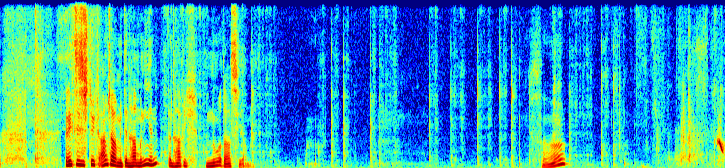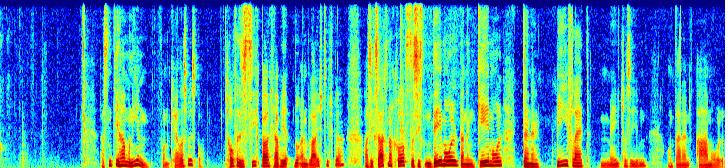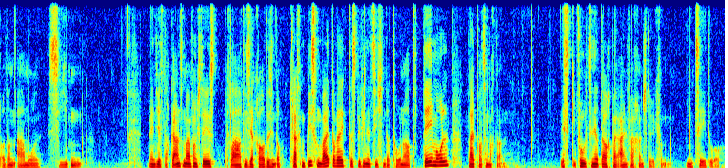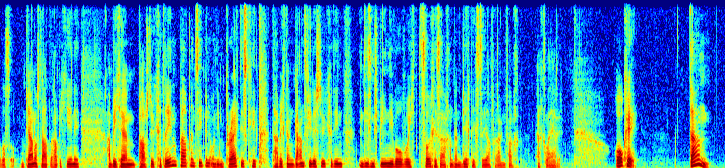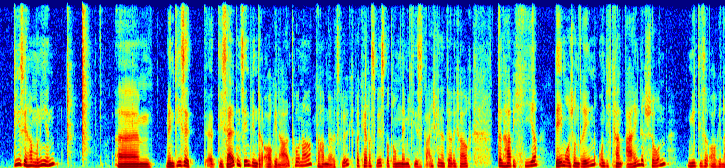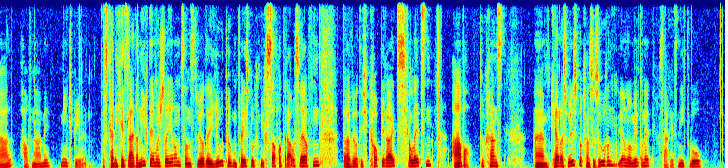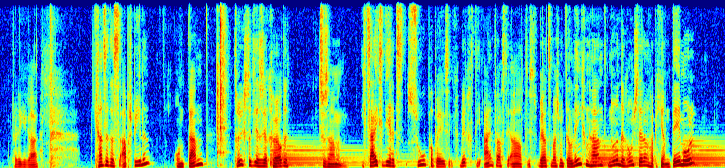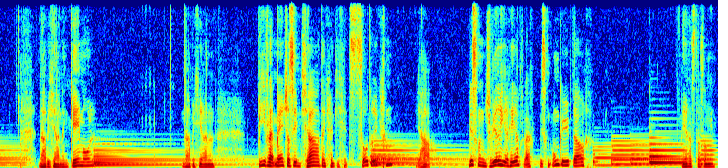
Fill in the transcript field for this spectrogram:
wenn ich dieses Stück anschaue mit den Harmonien, dann habe ich nur das hier. So. Das sind die Harmonien von Careless Whisper. Ich hoffe, das ist sichtbar. Ich habe hier nur einen Bleistift da. Also ich sage es noch kurz, das ist ein D-Moll, dann ein G-Moll, dann ein B-Flat Major 7 und dann ein A-Moll oder ein A-Moll 7. Wenn du jetzt noch ganz am Anfang stehst, klar, diese Akkorde sind noch vielleicht ein bisschen weiter weg, das befindet sich in der Tonart D-Moll, bleibt trotzdem noch dran. Es funktioniert auch bei einfachen Stücken, in C-Dur oder so. Im Piano Starter habe ich jene habe ich ein paar Stücke drin, ein paar Prinzipien und im Practice Kit, da habe ich dann ganz viele Stücke drin in diesem Spielniveau, wo ich solche Sachen dann wirklich sehr vereinfacht erkläre. Okay, dann diese Harmonien, ähm, wenn diese äh, dieselben sind wie in der Originaltonart, da haben wir jetzt Glück bei Careless Whisper, darum nehme ich dieses Beispiel natürlich auch, dann habe ich hier Demo schon drin und ich kann eigentlich schon mit dieser Originalaufnahme mitspielen. Das kann ich jetzt leider nicht demonstrieren, sonst würde YouTube und Facebook mich sofort rauswerfen. Da würde ich Copyrights verletzen. Aber du kannst ähm, Careless Whisper kannst du suchen, irgendwo im Internet, ich sage jetzt nicht wo, völlig egal. Kannst du das abspielen und dann drückst du diese Akkorde zusammen. Ich zeige sie dir jetzt super basic, wirklich die einfachste Art. Ich wäre zum Beispiel mit der linken Hand, nur in der Grundstellung, habe ich hier ein D-Moll, dann habe ich hier einen G-Moll, dann habe ich hier einen B-Flat Major 7. Ja, den könnte ich jetzt so drücken. Ja, ein bisschen schwieriger hier, vielleicht ein bisschen ungeübt auch. Hier hat da so ein,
